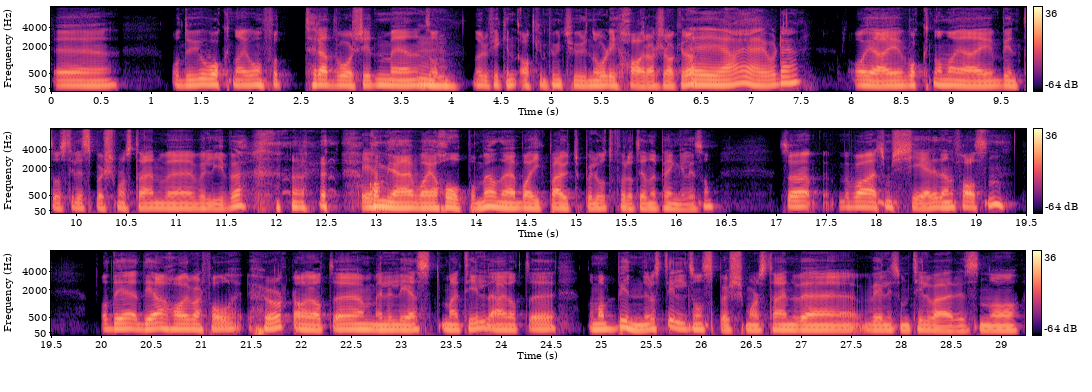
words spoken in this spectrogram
Eh, og du våkna jo for 30 år siden med en mm. sånn, når du fikk en akupunkturnål i hararsakra. Ja, jeg gjorde det. Og jeg våkna når jeg begynte å stille spørsmålstegn ved, ved livet. Om jeg, hva jeg holdt på med, når jeg bare gikk på autopilot for å tjene penger. liksom. Så hva er det som skjer i den fasen? Og det, det jeg har i hvert fall hørt, at, eh, eller lest meg til, er at eh, når man begynner å stille sånn spørsmålstegn ved, ved liksom tilværelsen og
